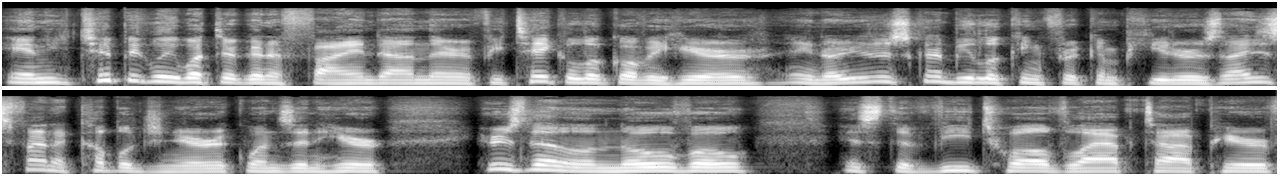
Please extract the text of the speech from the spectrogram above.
And typically what they're going to find on there, if you take a look over here, you know, you're just going to be looking for computers. And I just found a couple generic ones in here. Here's the Lenovo. It's the V12 laptop here,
